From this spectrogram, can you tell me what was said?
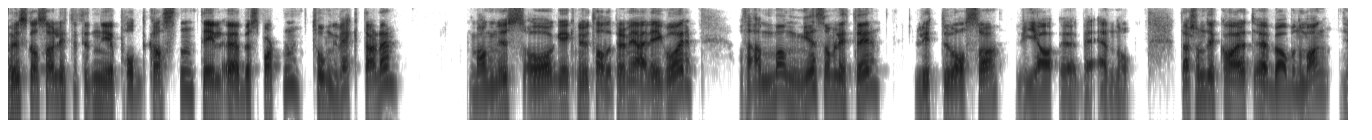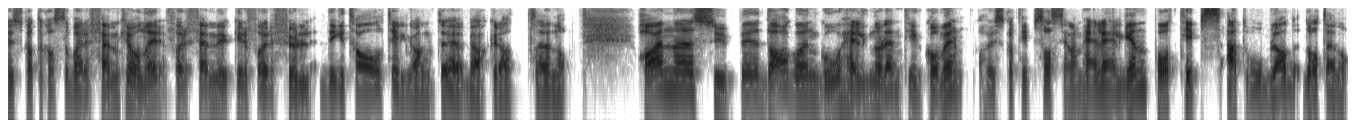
Og Husk også å lytte til den nye podkasten til Øbesporten, Tungvekterne. Magnus og Knut hadde premiere i går, og det er mange som lytter. Lytt du også via øb.no. Dersom du ikke har et ØB-abonnement, husk at det koster bare fem kroner for fem uker for full digital tilgang til ØB akkurat eh, nå. Ha en eh, super dag og en god helg når den tid kommer, og husk å tipse oss gjennom hele helgen på tips at oblad.no.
